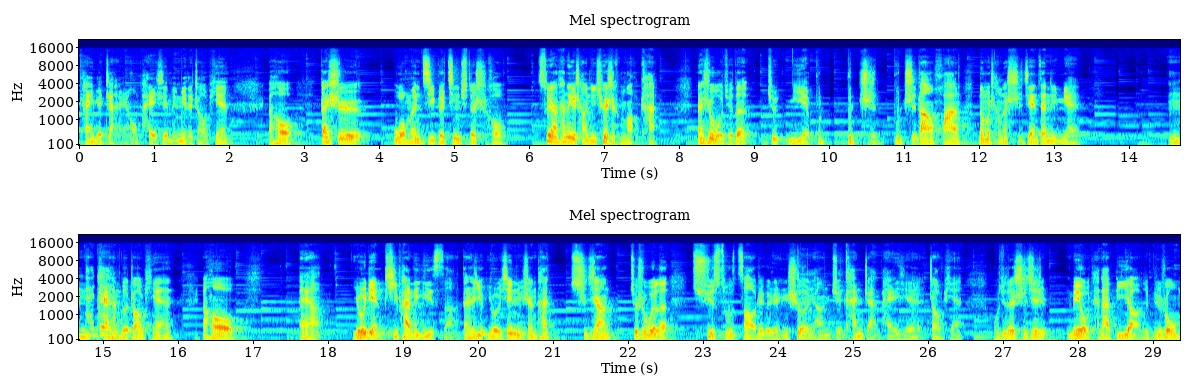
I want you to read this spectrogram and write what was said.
看一个展，然后拍一些美美的照片。然后，但是我们几个进去的时候，虽然他那个场景确实很好看，但是我觉得就你也不不值不值当花那么长的时间在那里面，嗯，拍很多照片。然后，哎呀。有一点批判的意思啊，但是有有一些女生，她实际上就是为了去塑造这个人设，然后你去看展拍一些照片，我觉得实际没有太大必要。就比如说我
